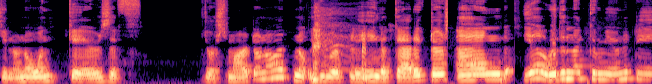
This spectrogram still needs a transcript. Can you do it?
you know no one cares if you're smart or not no you are playing a character and yeah within that community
